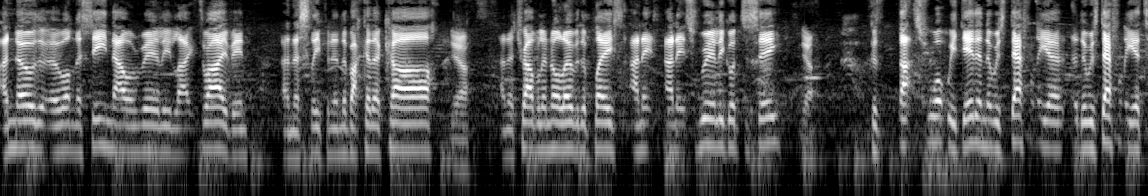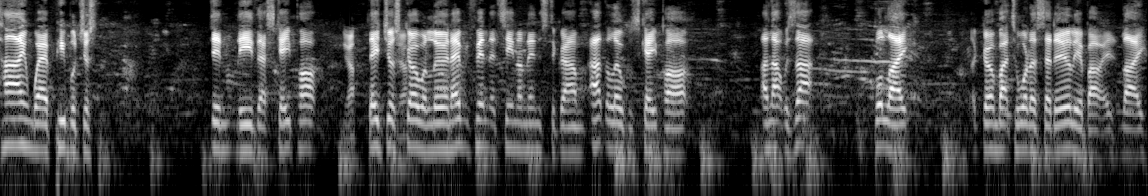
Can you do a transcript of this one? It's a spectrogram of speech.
I know that are on the scene now and really like thriving, and they're sleeping in the back of their car, yeah, and they're traveling all over the place, and it and it's really good to see. yeah. because that's what we did. And there was definitely a there was definitely a time where people just didn't leave their skate park. Yeah. They just Yeah. go and learn everything they'd seen on Instagram at the local skate park, and that was that. But like going back to what I said earlier about it, like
